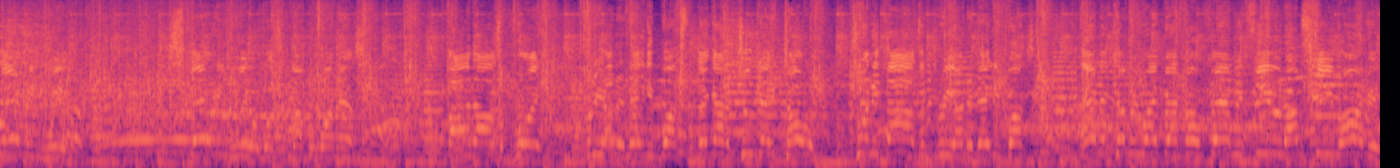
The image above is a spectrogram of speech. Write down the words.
steering wheel. Steering wheel was the number one answer. Five dollars a point, 380 bucks, but they got a two-day total, 20,380 bucks. And they're coming right back on Family Feud. I'm Steve Harvey.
